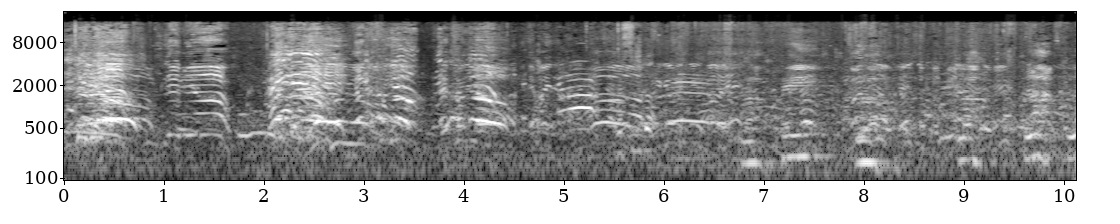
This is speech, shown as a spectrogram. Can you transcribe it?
이재명! 이재명! 대통령! 대통령! 됐습니다. 라, 헤이, 라, 라, 라, 라.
